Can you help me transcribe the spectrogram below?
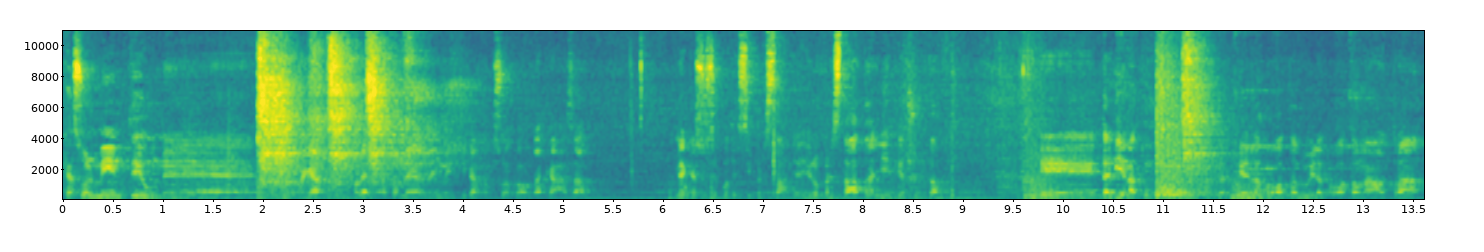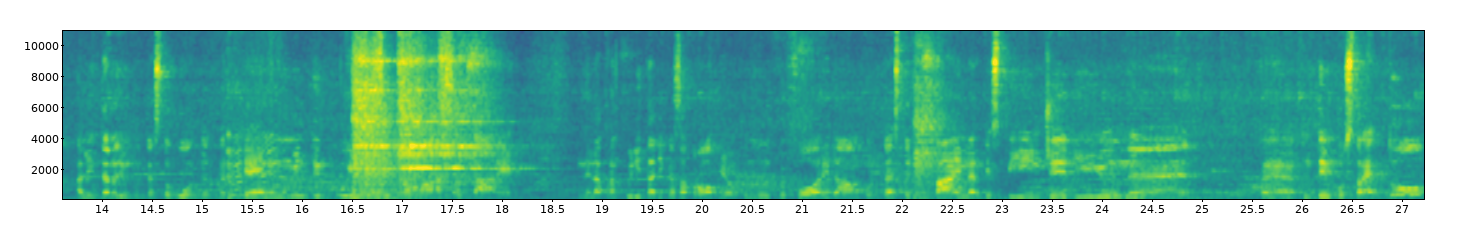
casualmente un, eh, un ragazzo in palestra con me aveva dimenticato la sua corda a casa, mi ha chiesto se potessi prestargliela, gliel'ho prestata, gli è piaciuta. E da lì è nato un contesto perché l'ha provata lui, l'ha provata un'altra all'interno di un contesto WOD perché nel momento in cui si trova a saltare nella tranquillità di casa propria o comunque fuori da un contesto di un timer che spinge, di un, eh, eh, un tempo stretto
